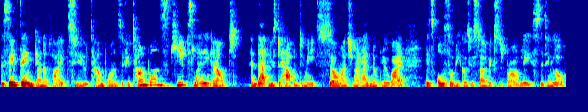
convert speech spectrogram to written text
The same thing can apply to tampons. If your tampons keep sliding out, and that used to happen to me so much and I had no clue why, it's also because your cervix is probably sitting low.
